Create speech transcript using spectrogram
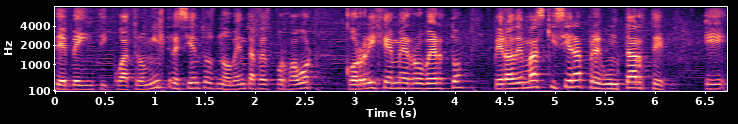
de 24.390 pesos. Por favor, corrígeme Roberto, pero además quisiera preguntarte, eh,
